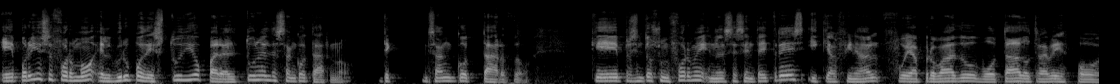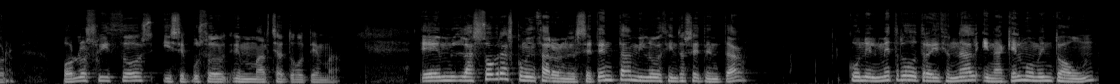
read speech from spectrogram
Eh, por ello se formó el grupo de estudio para el túnel de San, Gotardo, que presentó su informe en el 63 y que al final fue aprobado, votado otra vez por, por los suizos y se puso en marcha todo el tema. Em, las obras comenzaron en el 70, 1970, con el método tradicional en aquel momento aún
